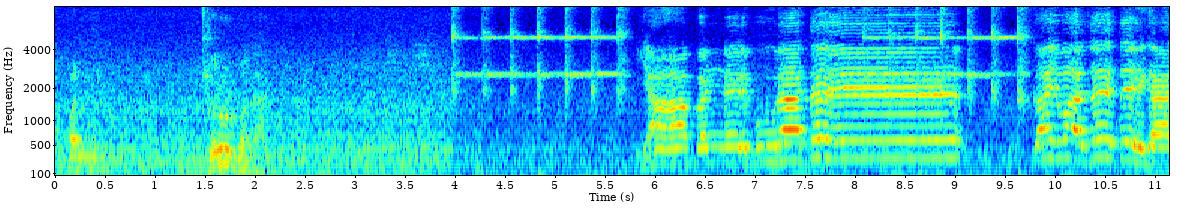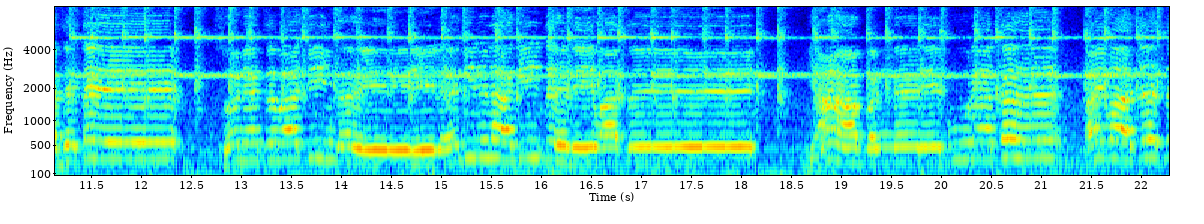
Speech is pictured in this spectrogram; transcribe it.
आपण जरूर बघा. या पंढरपुरात वाजते गाजते. सोन्याचं वाशिंग लगीन लागीत देवाच. या पंढरपुरात काय वाजत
